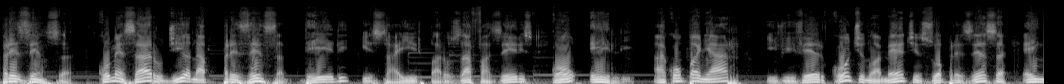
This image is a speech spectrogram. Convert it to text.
presença. Começar o dia na presença dele e sair para os afazeres com ele. Acompanhar e viver continuamente em Sua presença em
